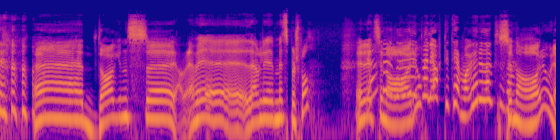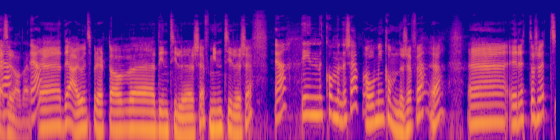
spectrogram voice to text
Eh, dagens eh, Ja, det det er vel med et spørsmål? Eller et Det er et veldig artig tema vi har i dag. Scenario, vil jeg si Ja, da. ja. Eh, Det er jo inspirert av eh, din tidligere sjef, min tidligere sjef, Ja, din kommende sjef. og min kommende sjef, ja. ja. Eh, Rett og slett,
